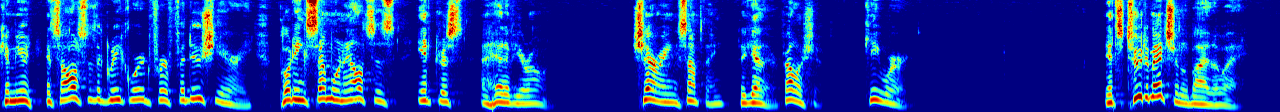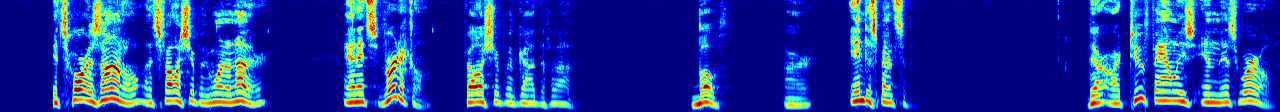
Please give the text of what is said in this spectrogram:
It's also the Greek word for fiduciary, putting someone else's interests ahead of your own. Sharing something together. Fellowship. Key word. It's two dimensional, by the way. It's horizontal, that's fellowship with one another, and it's vertical, fellowship with God the Father. Both are indispensable. There are two families in this world.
